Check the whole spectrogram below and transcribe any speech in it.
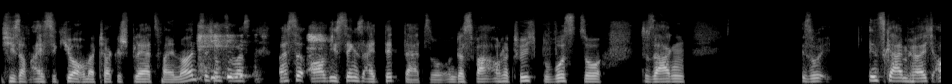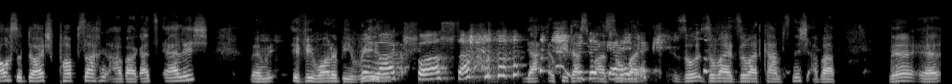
ich hieß auf ICQ auch immer Turkish Player 92 und sowas. weißt du, all these things, I did that so. Und das war auch natürlich bewusst so zu sagen, so insgeheim höre ich auch so Deutsch-Pop-Sachen, aber ganz ehrlich, wenn, if we wanna be real. Mark Forster. Ja, okay, das war so weit, so, so weit, so weit kam es nicht, aber ne, äh,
